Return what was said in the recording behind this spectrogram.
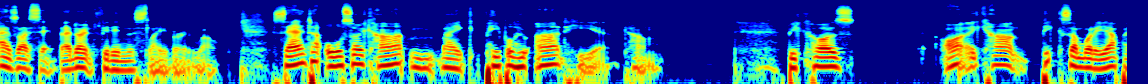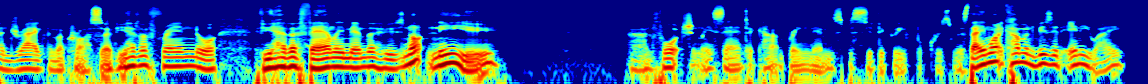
as I said, they don't fit in the sleigh very well. Santa also can't make people who aren't here come because I can't pick somebody up and drag them across. So if you have a friend or if you have a family member who's not near you, unfortunately, Santa can't bring them specifically for Christmas. They might come and visit anyway,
